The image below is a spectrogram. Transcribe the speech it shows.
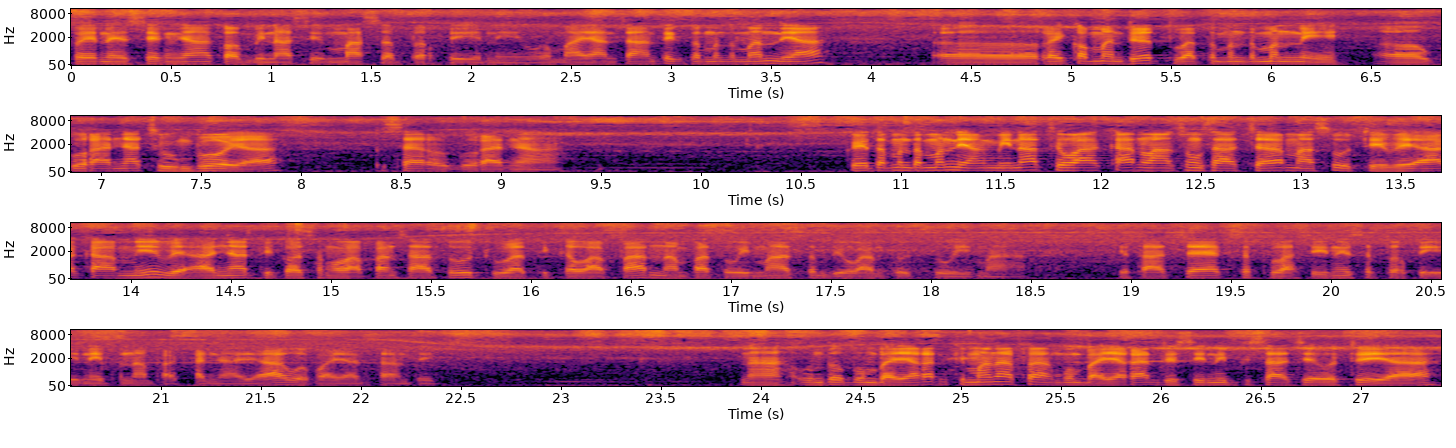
finishingnya kombinasi emas seperti ini. Lumayan cantik teman-teman ya. E, recommended buat teman-teman nih. E, ukurannya jumbo ya. Besar ukurannya Oke teman-teman yang minat silahkan langsung saja masuk di WA kami WA nya di 081238659975 kita cek sebelah sini seperti ini penampakannya ya lumayan cantik Nah, untuk pembayaran gimana Bang? Pembayaran di sini bisa COD ya.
